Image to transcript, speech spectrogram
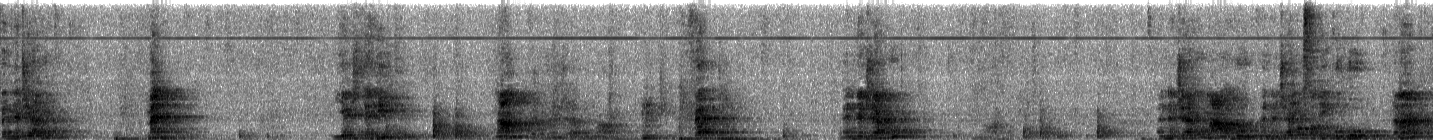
فالنجاح من؟ يجتهد. نعم. مم. فالنجاح النجاح معه. النجاح صديقه. تمام؟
